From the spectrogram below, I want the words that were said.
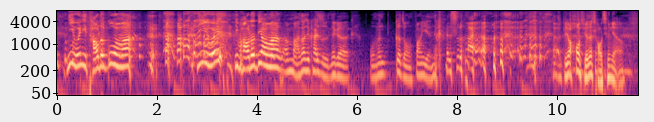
你以为你逃得过吗？你以为你跑得掉吗？然后马上就开始那个我们各种方言就开始来了。比较好学的好青年啊。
